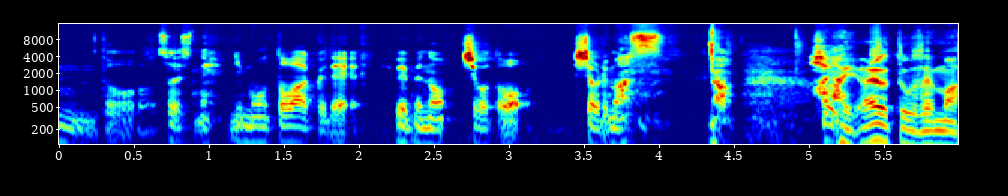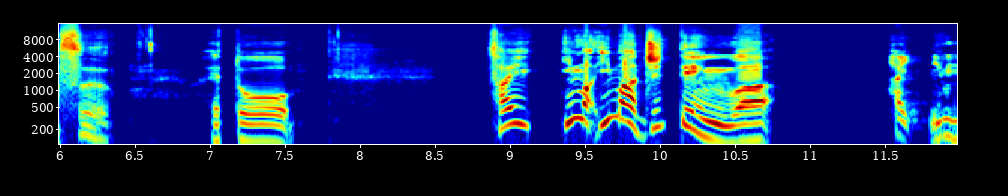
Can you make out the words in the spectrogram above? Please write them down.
うんと、そうですね、リモートワークでウェブの仕事をしております。あはい。はい、ありがとうございます。えっと、最、今、今時点ははい。日本、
